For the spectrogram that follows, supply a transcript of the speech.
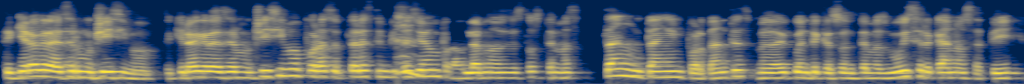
te quiero agradecer muchísimo, te quiero agradecer muchísimo por aceptar esta invitación, por hablarnos de estos temas tan, tan importantes. Me doy cuenta que son temas muy cercanos a ti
